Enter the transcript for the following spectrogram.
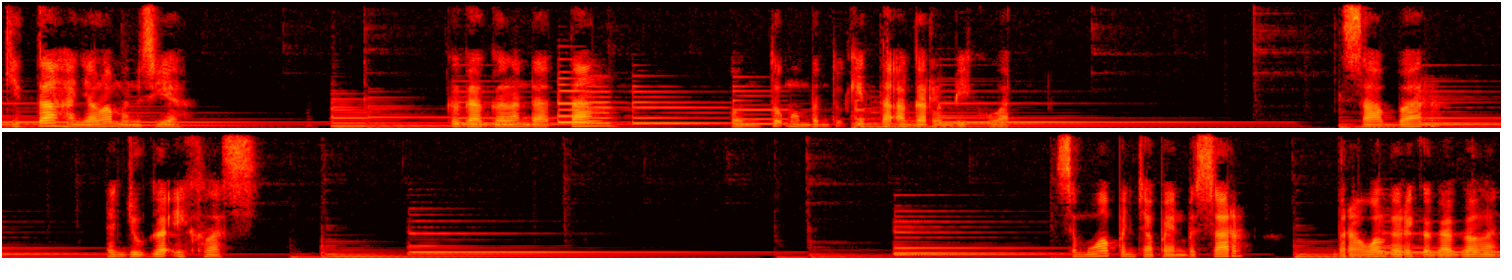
Kita hanyalah manusia, kegagalan datang untuk membentuk kita agar lebih kuat, sabar, dan juga ikhlas. Semua pencapaian besar berawal dari kegagalan.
